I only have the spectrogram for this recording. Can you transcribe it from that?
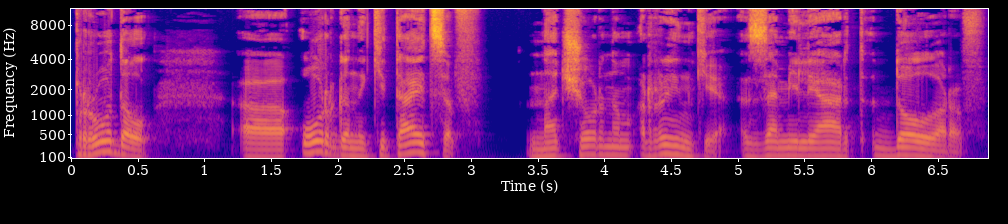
продал э, органы китайцев на черном рынке за миллиард долларов.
